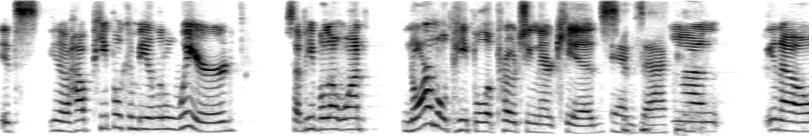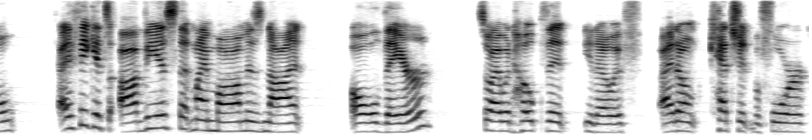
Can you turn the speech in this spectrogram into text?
it's, you know, how people can be a little weird. Some people don't want normal people approaching their kids. Exactly. And, you know, I think it's obvious that my mom is not all there. So I would hope that, you know, if I don't catch it before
